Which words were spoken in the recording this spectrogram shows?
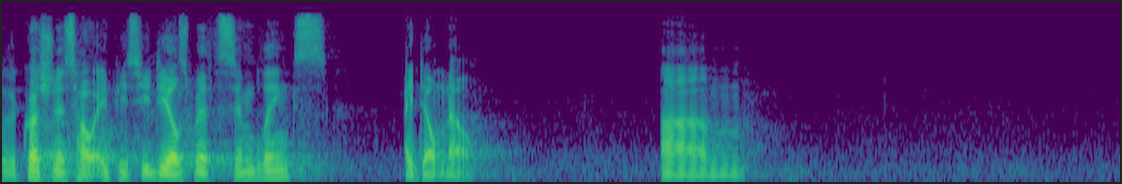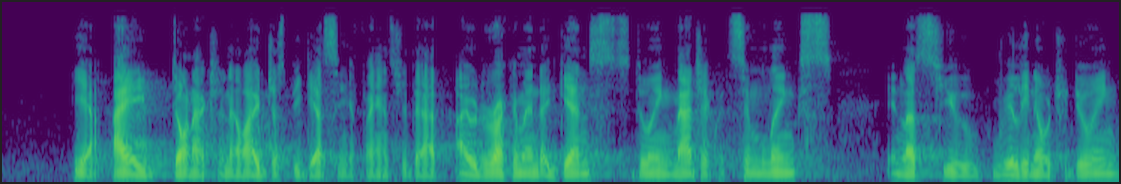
So the question is how APC deals with symlinks. I don't know. Um, yeah, I don't actually know. I'd just be guessing if I answered that. I would recommend against doing magic with symlinks unless you really know what you're doing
